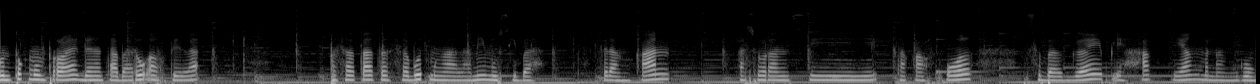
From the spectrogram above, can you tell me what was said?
untuk memperoleh dana tabaru apabila peserta tersebut mengalami musibah. Sedangkan asuransi takaful sebagai pihak yang menanggung.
